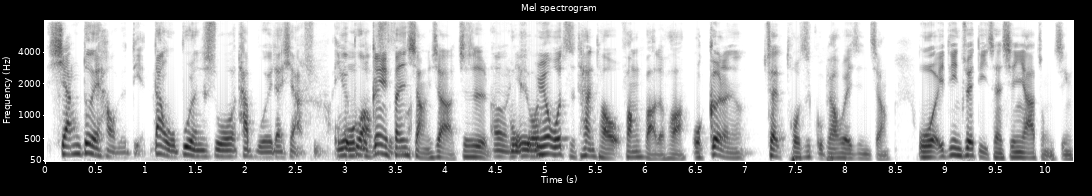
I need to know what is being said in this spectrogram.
相对好的点，但我不能说它不会再下去嘛，因为我我跟你，分享一下，就是我哦你说因为我只探讨方法的话，我个人在投资股票会这样讲，我一定最底层先压总金，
